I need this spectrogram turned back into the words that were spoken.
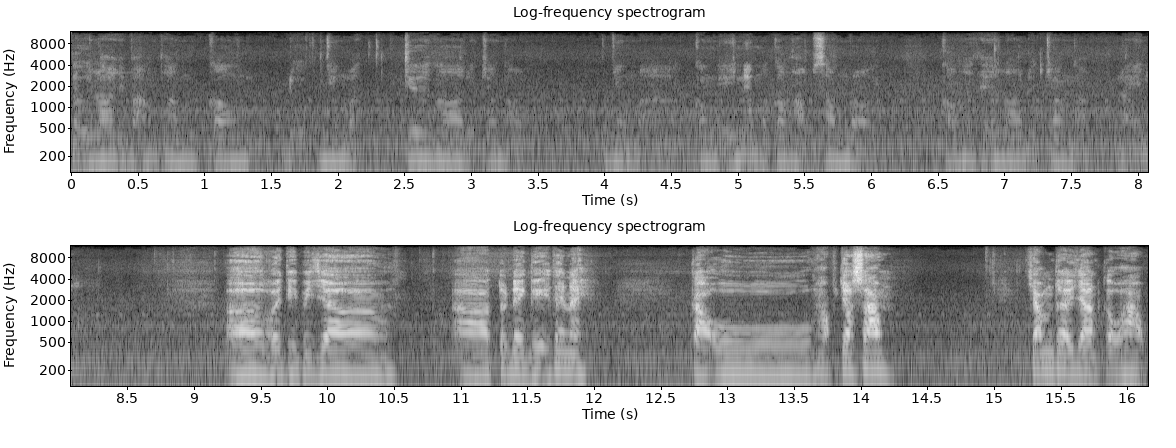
tự lo cho bản thân. Con được nhưng mà chưa lo được cho Ngọc. Nhưng mà con nghĩ nếu mà con học xong rồi con có thể lo được cho Ngọc này nọ. À, vậy thì bây giờ à, tôi đề nghị thế này. Cậu học cho xong. Trong thời gian cậu học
